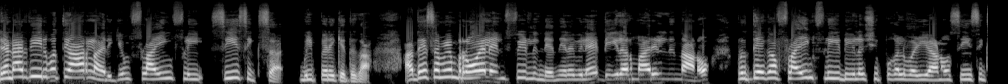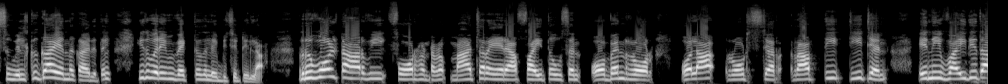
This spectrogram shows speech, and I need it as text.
രണ്ടായിരത്തി ഇരുപത്തി ആറിലായിരിക്കും ഫ്ലൈയിങ് ഫ്ലീ സി സിക്സ് വിൽപ്പനയ്ക്ക് എത്തുക അതേസമയം റോയൽ എൻഫീൽഡിന്റെ നിലവിലെ ഡീലർമാരിൽ നിന്നാണോ പ്രത്യേക ഫ്ലൈയിങ് ഫ്ലീ ഡീലർഷിപ്പുകൾ വഴിയാണോ സി സിക്സ് വിൽക്കുക എന്ന കാര്യത്തിൽ ഇതുവരെയും വ്യക്തത ലഭിച്ചിട്ടില്ല. Revolt R V four hundred Matter Aera five thousand Oben Rorr Ola roadster Raptee T ten എന്നീ വൈദ്യുത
